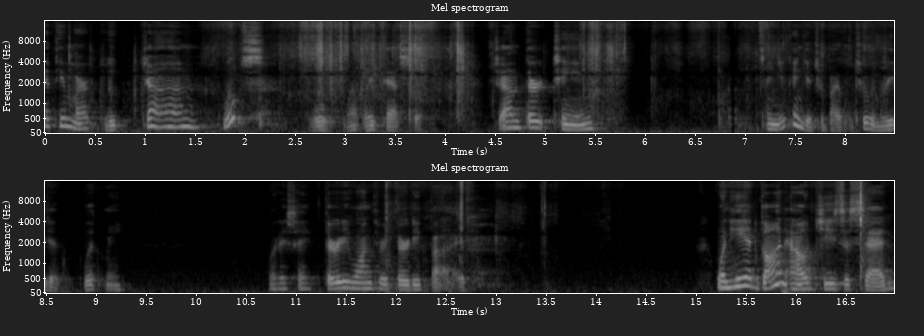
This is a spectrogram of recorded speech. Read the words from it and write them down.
Matthew, Mark, Luke, John. Whoops. Whoa, went way past it. John 13. And you can get your Bible too and read it with me. What did I say? 31 through 35. When he had gone out, Jesus said,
